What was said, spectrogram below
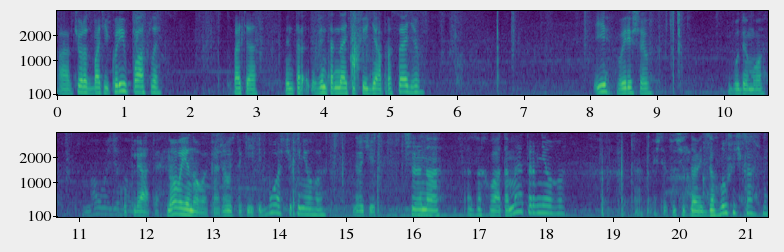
А вчора з батьком корів пасли. Батя в, інтер... в інтернеті півдня просидів і вирішив, будемо купляти. Нове є нове, каже. Ось такий підборщик у нього. До речі, ширина захвата метр в нього. Так, бачите, тут ще навіть заглушечка на,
